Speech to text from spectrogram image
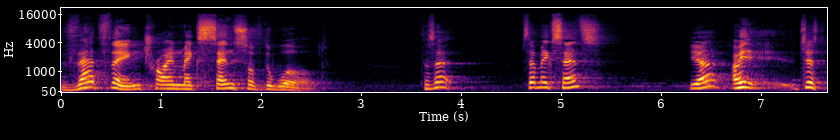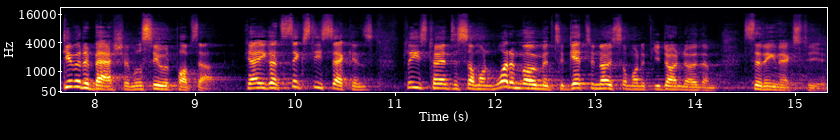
that thing try and make sense of the world? Does that, does that make sense? Yeah? I mean, just give it a bash and we'll see what pops out. Okay, you've got 60 seconds. Please turn to someone. What a moment to get to know someone if you don't know them sitting next to you.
